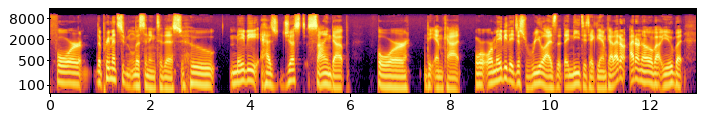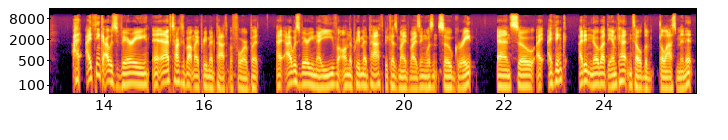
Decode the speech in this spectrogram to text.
for the pre-med student listening to this who maybe has just signed up for the MCAT or or maybe they just realize that they need to take the MCAT. I don't I don't know about you, but I, I think I was very and I've talked about my pre-med path before, but I, I was very naive on the pre-med path because my advising wasn't so great. And so I, I think I didn't know about the MCAT until the, the last minute.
